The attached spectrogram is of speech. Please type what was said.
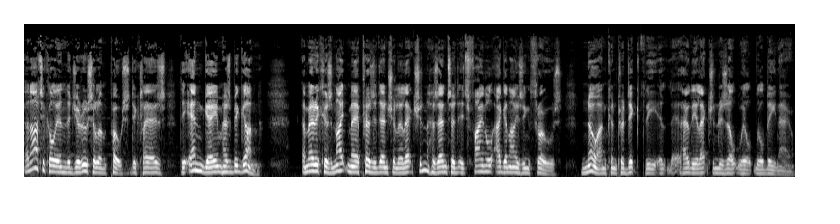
An article in the Jerusalem Post declares the end game has begun. America's nightmare presidential election has entered its final agonizing throes. No one can predict the, how the election result will, will be now.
